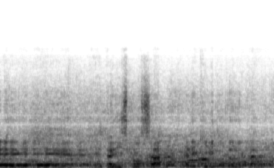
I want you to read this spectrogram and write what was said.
et, est indispensable à l'équilibre de notre planète.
